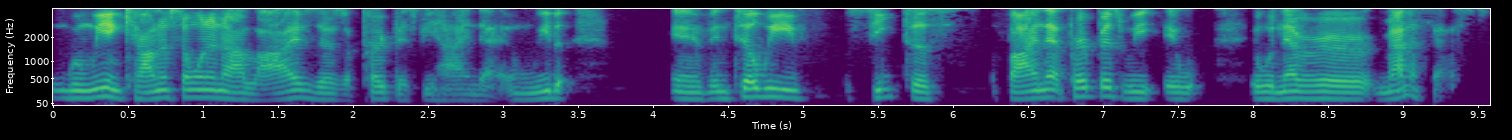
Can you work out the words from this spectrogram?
when we encounter someone in our lives, there's a purpose behind that, and we, if until we seek to find that purpose, we it it would never manifest.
